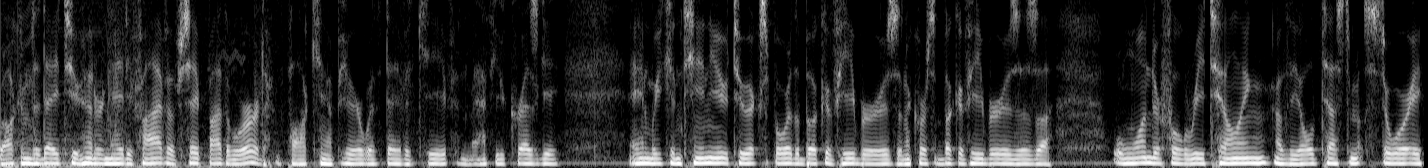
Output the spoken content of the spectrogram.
Welcome to day 285 of Shaped by the Word. Paul Kemp here with David Keefe and Matthew Kresge. And we continue to explore the book of Hebrews. And of course, the book of Hebrews is a wonderful retelling of the Old Testament story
